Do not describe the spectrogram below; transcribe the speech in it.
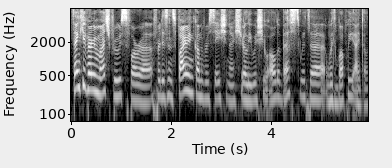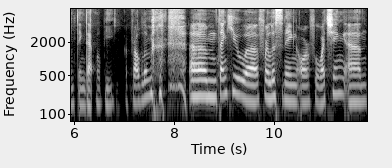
Thank you very much, Bruce, for uh, for this inspiring conversation. I surely wish you all the best with uh, with Wappy. I don't think that will be a problem. um, thank you uh, for listening or for watching. Um,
